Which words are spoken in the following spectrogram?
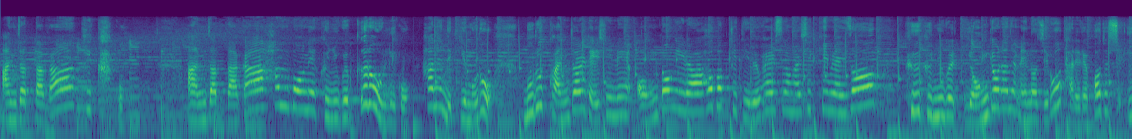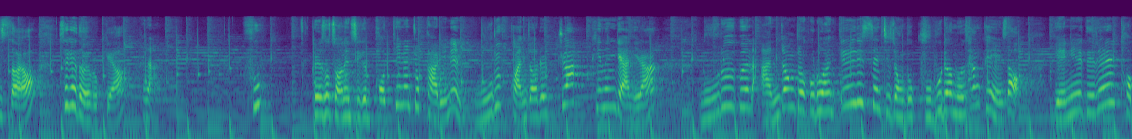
앉았다가 킥하고 앉았다가 한 번에 근육을 끌어올리고 하는 느낌으로 무릎 관절 대신에 엉덩이랑 허벅지 뒤를 활성화시키면서 그 근육을 연결하는 에너지로 다리를 뻗을 수 있어요. 세 개 더 해볼게요. 하나, 후. 그래서 저는 지금 버티는 쪽 다리는 무릎 관절을 쫙 피는 게 아니라 무릎은 안정적으로 한 1, 2cm 정도 구부려 놓은 상태에서 얘네들을 더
